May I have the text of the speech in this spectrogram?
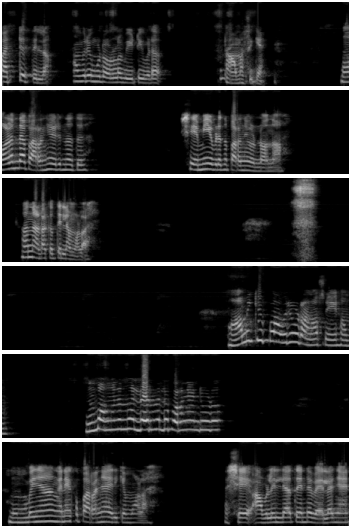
പറ്റത്തില്ല. അവരും കൂടെ ഉള്ള വീട്ടിൽ ഇവിടെ താമസിക്കാൻ. മോളെന്താ പറഞ്ഞു വരുന്നത്? ഷെമി ഇവിടുന്ന് പറഞ്ഞു വിടണോന്നാ അത് നടക്കത്തില്ല മോളെ. മാമിക്കിപ്പോ അവരോടാണോ സ്നേഹം? മുമ്പ് അങ്ങനൊന്നും അല്ലായിരുന്നല്ലോ പറഞ്ഞു കൂടെ? മുമ്പ് ഞാൻ അങ്ങനെയൊക്കെ പറഞ്ഞായിരിക്കും മോളെ. പക്ഷെ അവളില്ലാത്തതിന്റെ വില ഞാൻ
